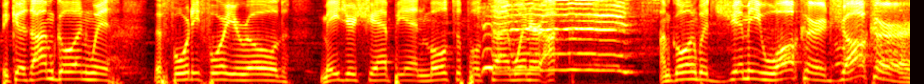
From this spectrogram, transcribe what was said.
Because I'm going with the 44 year old major champion, multiple time winner. I- I'm going with Jimmy Walker, Jocker.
